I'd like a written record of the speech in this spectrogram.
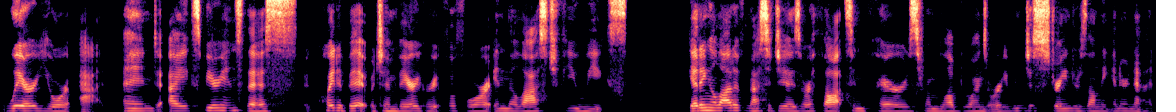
where you're at. And I experienced this quite a bit, which I'm very grateful for in the last few weeks. Getting a lot of messages or thoughts and prayers from loved ones or even just strangers on the internet.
